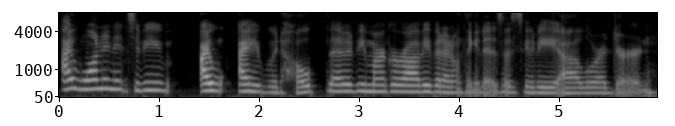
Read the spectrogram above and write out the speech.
I wanted it to be. I I would hope that it would be Margot Robbie, but I don't think it is. It's going to be uh, Laura Dern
